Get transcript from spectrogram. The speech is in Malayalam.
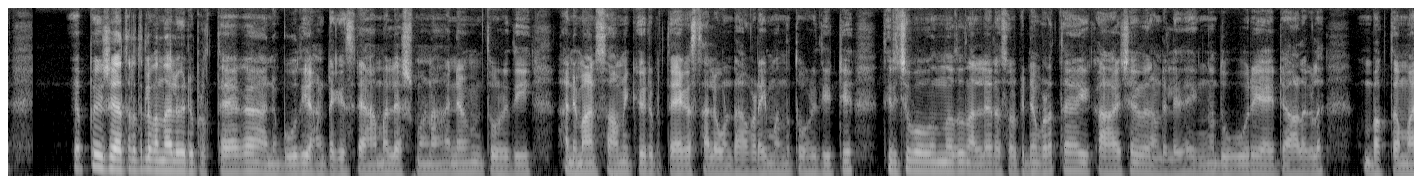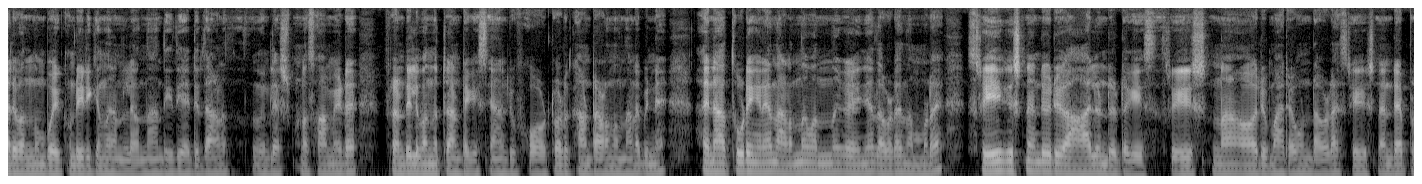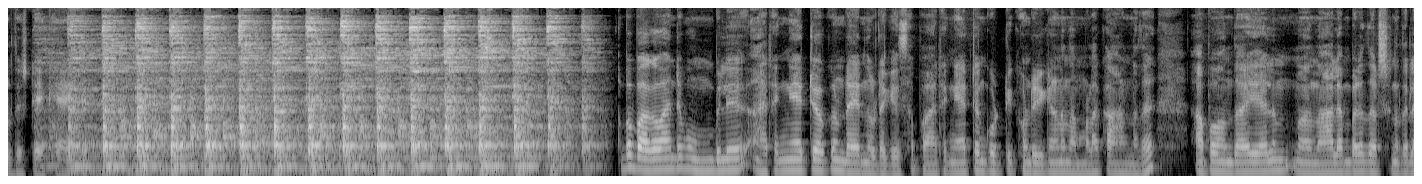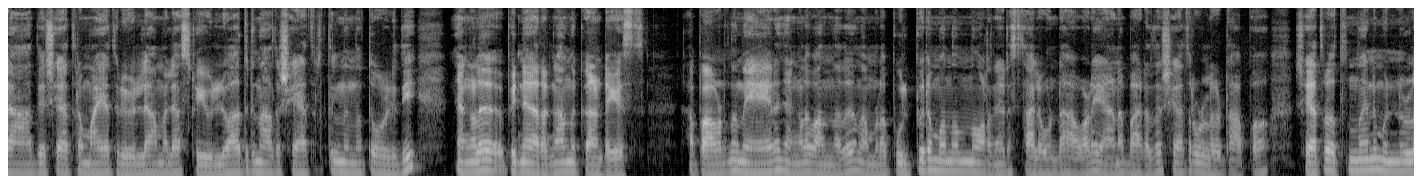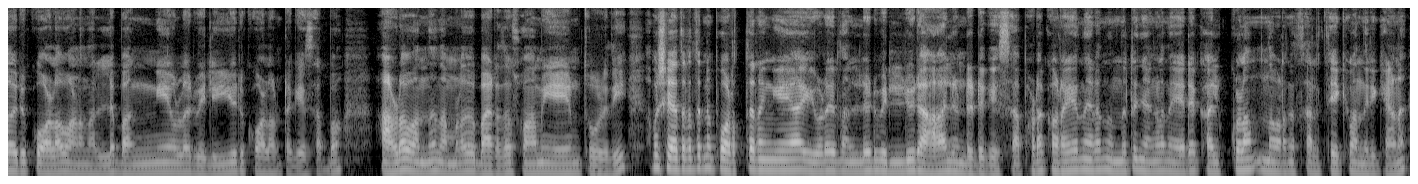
എപ്പോൾ ഈ ക്ഷേത്രത്തിൽ വന്നാലും ഒരു പ്രത്യേക അനുഭൂതിയാണ് ടെഗസ് രാമലക്ഷ്മണനും തൊഴുതി ഹനുമാൻ സ്വാമിക്ക് ഒരു പ്രത്യേക സ്ഥലമുണ്ട്. അവിടെയും വന്ന് തൊഴുതിയിട്ട് തിരിച്ചു പോകുന്നത് നല്ല രസമാണ്. പിന്നെ ഇവിടുത്തെ ഈ കാഴ്ചകൾ കണ്ടില്ലേ? ഇങ്ങ് ദൂരെയായിട്ട് ആളുകൾ ഭക്തന്മാർ വന്നും പോയിക്കൊണ്ടിരിക്കുന്നതാണല്ലോ. ഒന്നാം തീയതി ആയിട്ട് ഇതാണ് ലക്ഷ്മണസ്വാമിയുടെ ഫ്രണ്ടിൽ വന്നിട്ടാണ് ടെക്സ് ഞാനൊരു ഫോട്ടോ എടുക്കാണ്ടാണ് നിന്നാണ്. പിന്നെ അതിനകത്തൂടെ ഇങ്ങനെ നടന്ന് വന്ന് കഴിഞ്ഞാൽ അവിടെ നമ്മുടെ ശ്രീകൃഷ്ണന്റെ ഒരു ആലുണ്ട് കേട്ടോ കേസ്. ശ്രീകൃഷ്ണ ഒരു മരമുണ്ട് അവിടെ. ശ്രീകൃഷ്ണന്റെ പ്രതിഷ്ഠയൊക്കെ ആയിട്ട്. അപ്പോൾ ഭഗവാന്റെ മുമ്പിൽ അരങ്ങേറ്റമൊക്കെ ഉണ്ടായിരുന്നു കേട്ടോ കേസ്. അപ്പോൾ അരങ്ങേറ്റം കൊട്ടിക്കൊണ്ടിരിക്കുകയാണ് നമ്മളെ കാണുന്നത്. അപ്പോൾ എന്തായാലും നാലമ്പല ദർശനത്തിലെ ആദ്യ ക്ഷേത്രമായ തിരുവല്ലാമല ശ്രീ ഉല്ലാദ്രിനാഥ ക്ഷേത്രത്തിൽ നിന്ന് തൊഴുതി ഞങ്ങൾ പിന്നെ ഇറങ്ങാൻ നിൽക്കുകയാണ് കേസ്. അപ്പോൾ അവിടുന്ന് നേരെ ഞങ്ങൾ വന്നത് നമ്മളെ പുൽപ്പുരം വന്നം എന്ന് പറഞ്ഞൊരു സ്ഥലമുണ്ട്. അവിടെയാണ് ഭരതക്ഷേത്രം ഉള്ളത് കേട്ടോ. അപ്പോൾ ക്ഷേത്രം എത്തുന്നതിന് മുന്നുള്ള ഒരു കുളമാണ്. നല്ല ഭംഗിയുള്ള ഒരു വലിയൊരു കുളം കേട്ടോ കേസ് അപ്പോൾ അവിടെ വന്ന് നമ്മൾ ഭരതസ്വാമിയെയും തൊഴുതി. അപ്പോൾ ക്ഷേത്രത്തിന് പുറത്തിറങ്ങിയ ഇവിടെ നല്ലൊരു വലിയൊരു ആലുണ്ട് കേട്ടോ കേസ് അപ്പോൾ അവിടെ കുറേ നേരം നിന്നിട്ട് ഞങ്ങൾ നേരെ കൽക്കുളം എന്ന് പറഞ്ഞ സ്ഥലത്തേക്ക് വന്നിരിക്കുകയാണ്.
